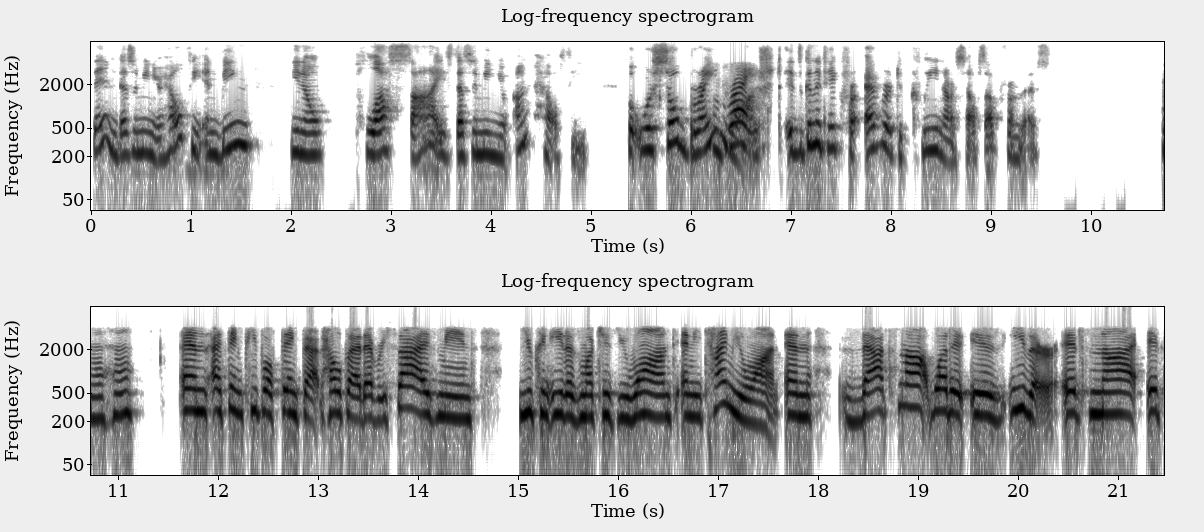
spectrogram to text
thin doesn't mean you're healthy, and being you know plus size doesn't mean you're unhealthy. But we're so brainwashed; it's going to take forever to clean ourselves up from this. Mhm. And I think people think that health at every size means you can eat as much as you want anytime you want. And that's not what it is either. It's not it's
